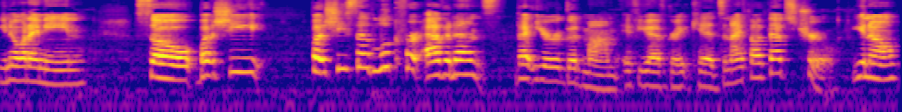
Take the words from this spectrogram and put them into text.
You know what i mean? So but she but she said look for evidence that you're a good mom if you have great kids. And i thought that's true you know?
